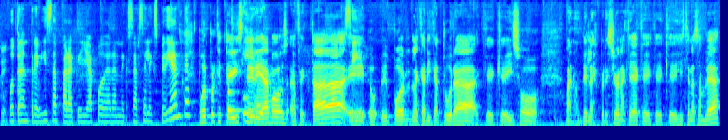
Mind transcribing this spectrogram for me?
Sí. otra entrevista para que ya pueda anexarse el expediente. Por, porque te viste, Sí. digamos, afectada Sí. eh, eh, por la caricatura que, que hizo, bueno, de la expresión aquella que, que- que dijiste en la asamblea.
